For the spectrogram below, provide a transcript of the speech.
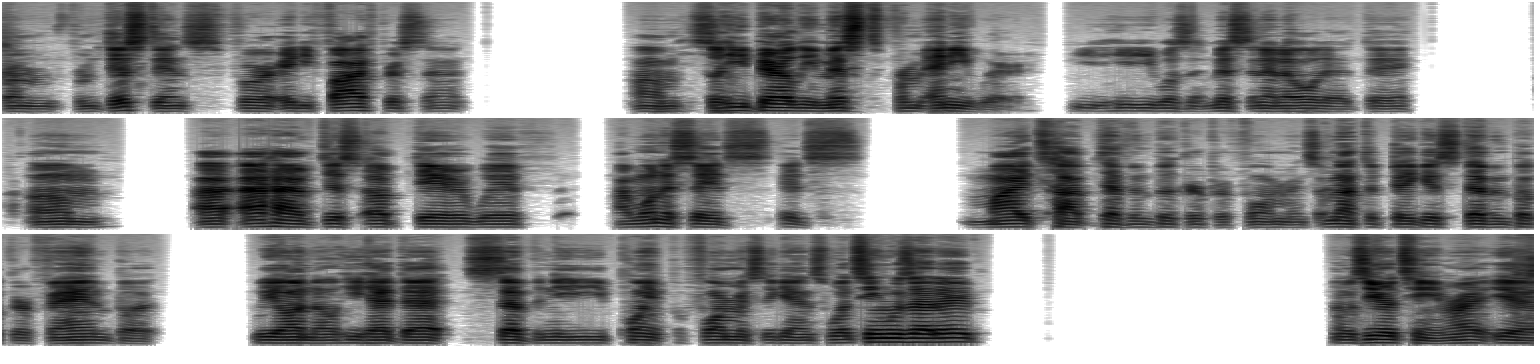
from from distance for 85%. Um, so he barely missed from anywhere. He, he wasn't missing at all that day. Um, I, I have this up there with I want to say it's it's my top Devin Booker performance. I'm not the biggest Devin Booker fan, but we all know he had that 70 point performance against what team was that, Abe? It was your team, right? Yeah.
